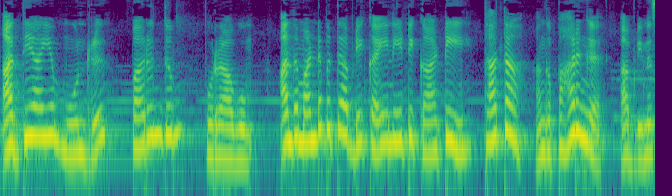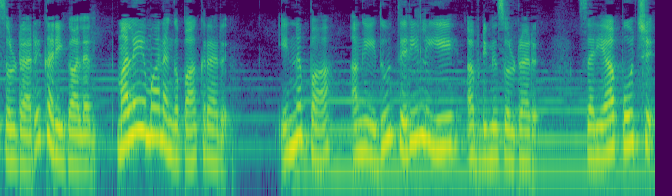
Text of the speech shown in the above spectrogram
அத்தியாயம் மூன்று பருந்தும் புறாவும். அந்த மண்டபத்தை அப்படியே கை நீட்டி காட்டி தாத்தா அங்க பாருங்க அப்படின்னு சொல்றாரு கரிகாலன். மலையமான் அங்க பாக்குறாரு. என்னப்பா அங்க எதுவும் தெரியலையே அப்படின்னு சொல்றாரு. சரியா போச்சு.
